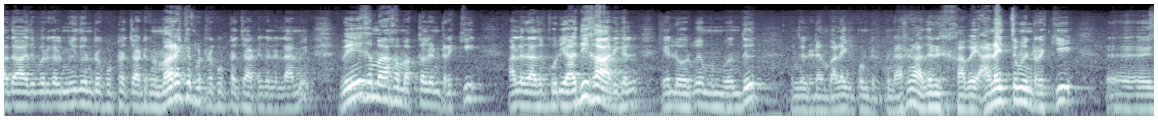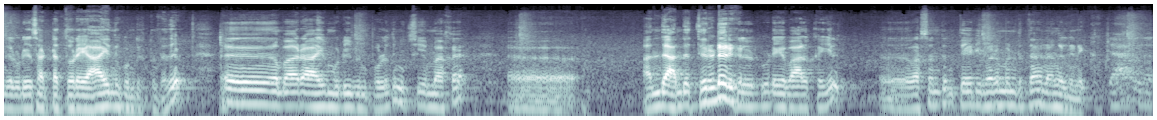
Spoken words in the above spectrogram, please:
அதாவது இவர்கள் மீது என்ற குற்றச்சாட்டுகள் மறைக்கப்பட்ட குற்றச்சாட்டுகள் எல்லாமே வேகமாக மக்கள் இன்றைக்கு அல்லது அதற்குரிய அதிகாரிகள் எல்லோருமே முன் வந்து எங்களிடம் வழங்கி கொண்டிருக்கிறார்கள். அதற்கு அவை அனைத்தும் இன்றைக்கு எங்களுடைய சட்டத்துறை ஆய்ந்து கொண்டிருக்கின்றது. அவ்வாறு ஆய்வு முடிவின் பொழுது நிச்சயமாக அந்த அந்த திருடர்களுடைய வாழ்க்கையில் வசந்தம் தேடி வரும் என்று தான் நாங்கள் நினைக்கிறோம்.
